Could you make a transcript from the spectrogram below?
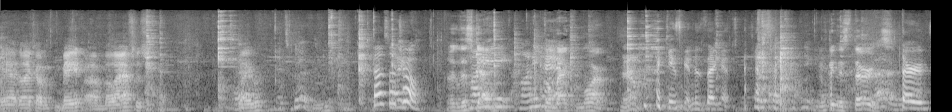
It had like a ma- uh, molasses flavor. It's good. That's so true. Look at this guy. Honey, honey Go back for more. He's getting his second. Tastes. I'm getting his thirds. Third.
